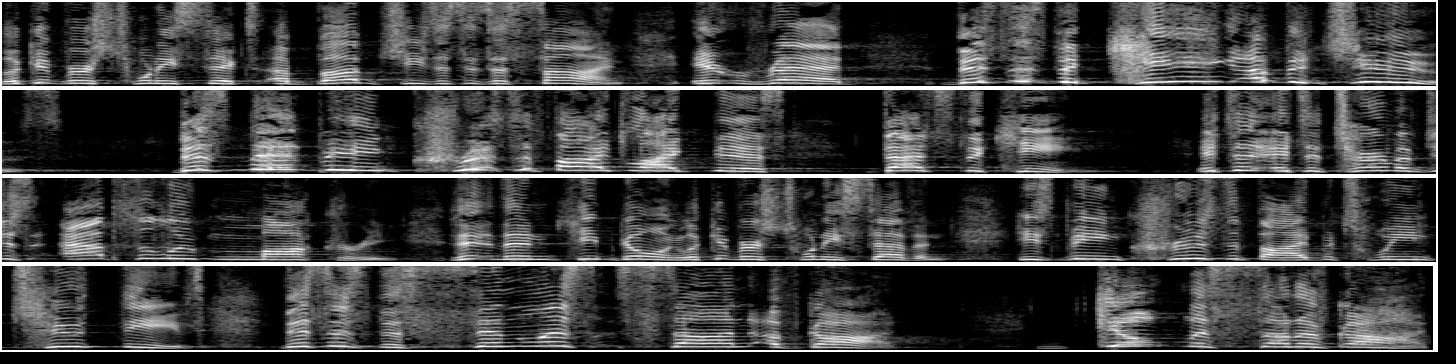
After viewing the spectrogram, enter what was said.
Look at verse 26. Above Jesus is a sign. It read, This is the King of the Jews. This man being crucified like this, that's the King. It's a, it's a term of just absolute mockery. Th- then keep going. Look at verse 27. He's being crucified between two thieves. This is the sinless Son of God, guiltless Son of God,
